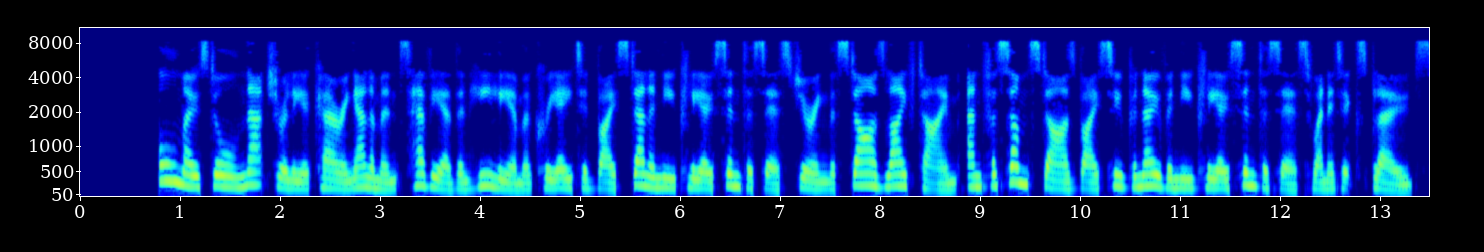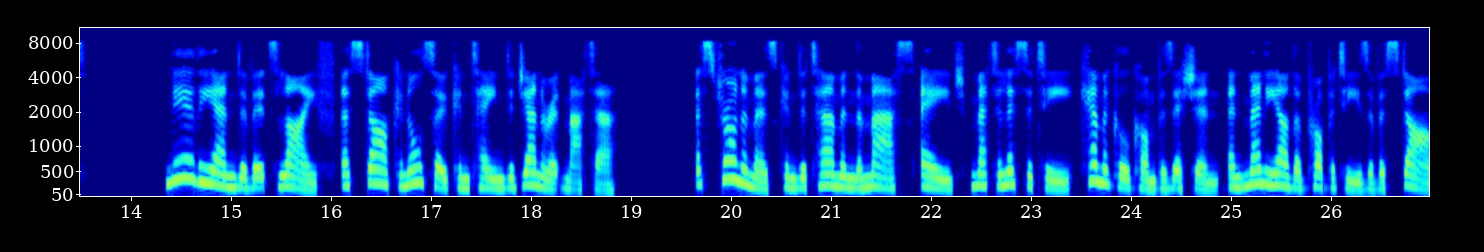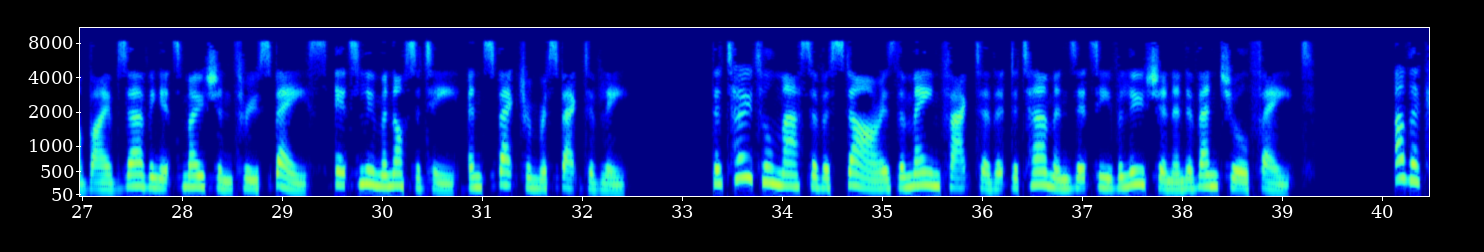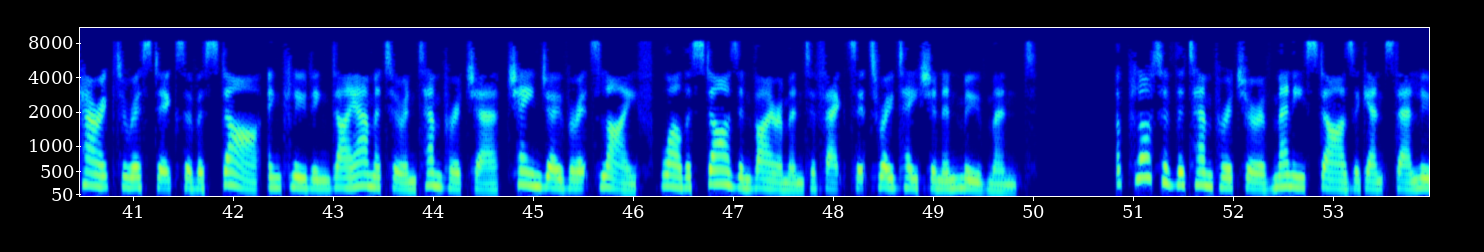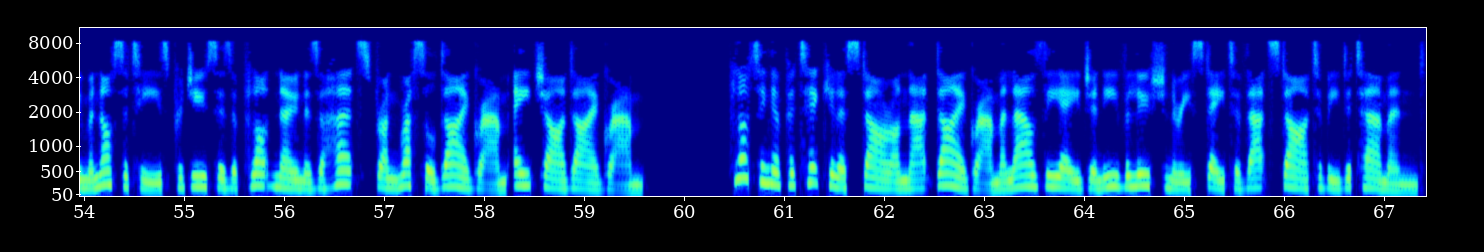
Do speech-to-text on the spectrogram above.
Almost all naturally occurring elements heavier than helium are created by stellar nucleosynthesis during the star's lifetime, and for some stars by supernova nucleosynthesis when it explodes. Near the end of its life, a star can also contain degenerate matter. Astronomers can determine the mass, age, metallicity, chemical composition, and many other properties of a star by observing its motion through space, its luminosity, and spectrum respectively. The total mass of a star is the main factor that determines its evolution and eventual fate. Other characteristics of a star, including diameter and temperature, change over its life, while the star's environment affects its rotation and movement. A plot of the temperature of many stars against their luminosities produces a plot known as a Hertzsprung-Russell diagram HR diagram. Plotting a particular star on that diagram allows the age and evolutionary state of that star to be determined.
